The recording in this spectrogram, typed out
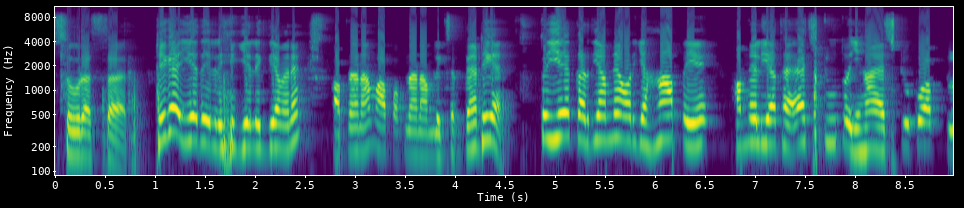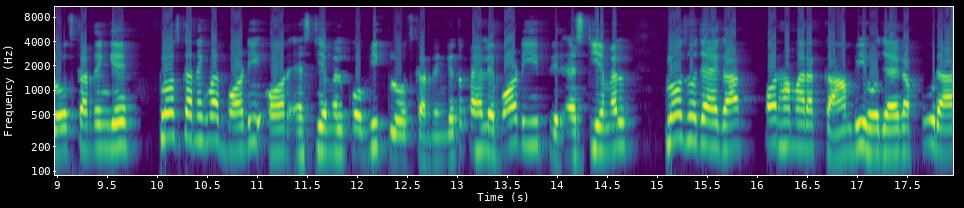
Suraj sir ठीक है? ये ये लिख दिया मैंने। अपना नाम, आप अपना नाम लिख सकते हैं। ठीक है? तो ये कर दिया हमने और यहाँ पे हमने लिया था H2 तो यहाँ H2 को आप क्लोज कर देंगे। क्लोज करने के बाद बॉडी और HTML को भी क्लोज कर देंगे। तो पहले बॉडी फिर HTML क्लोज हो जाएगा। और हमारा काम भी हो जाएगा पूरा।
